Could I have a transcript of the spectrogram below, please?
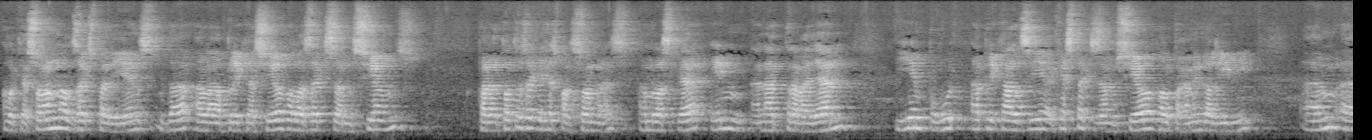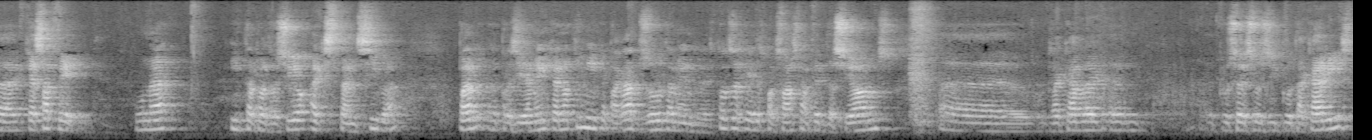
el que són els expedients de l'aplicació de les exempcions per a totes aquelles persones amb les que hem anat treballant i hem pogut aplicar-los aquesta exempció del pagament de l'IBI eh, que s'ha fet una interpretació extensiva per eh, precisament que no tinguin que pagar absolutament res. Totes aquelles persones que han fet dacions, eh, recàrrec, eh, processos hipotecaris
